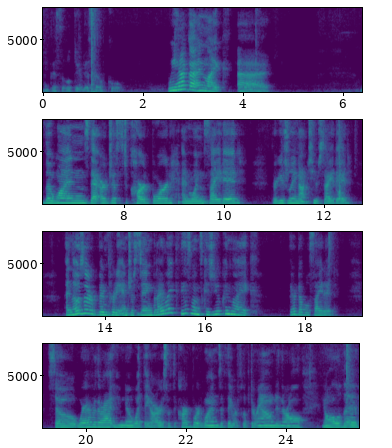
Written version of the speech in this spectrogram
like this little dude is so cool we have gotten like uh the ones that are just cardboard and one-sided. They're usually not two-sided. And those have been pretty interesting but i like these ones because you can like they're double-sided. So wherever they're at you know what they are. As with the cardboard ones if they were flipped around and they're all you know all of the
